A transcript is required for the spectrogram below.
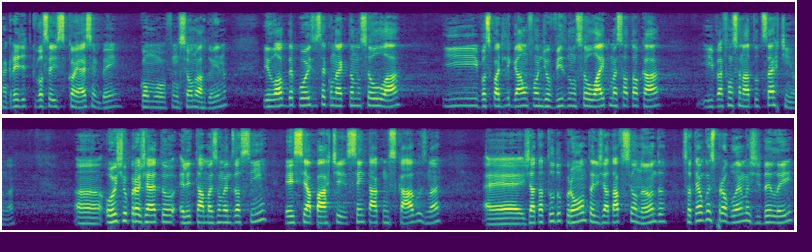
Acredito que vocês conhecem bem, como funciona o Arduino. E logo depois você conecta no celular e você pode ligar um fone de ouvido no celular e começar a tocar e vai funcionar tudo certinho, né? Uh, hoje o projeto ele está mais ou menos assim. Esse é a parte sem estar com os cabos, né? É, já está tudo pronto, ele já está funcionando. Só tem alguns problemas de delay,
